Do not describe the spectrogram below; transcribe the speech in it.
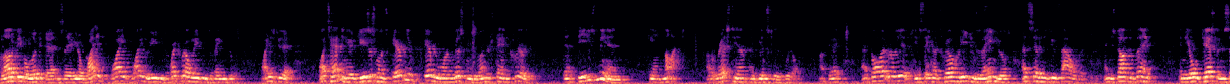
A lot of people look at that and say, you know, why did why why legions? Why 12 legions of angels? Why just do that? What's happening here? Jesus wants every everyone listening to understand clearly that these men cannot arrest him against his will. Okay? That's all that really is. He's saying, you know, 12 legions of angels, that's 72,000. And you stop and think, in the Old Testament, in 2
